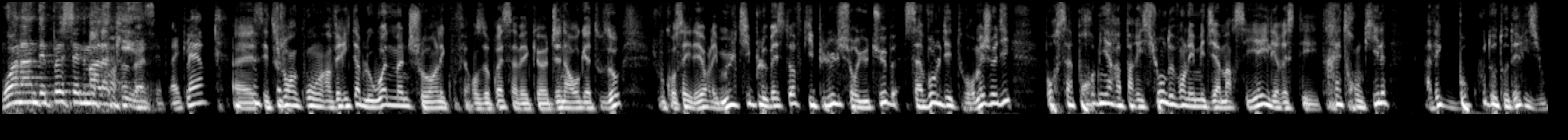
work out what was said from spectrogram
100% malachia. C'est très clair. Euh, c'est toujours un, con- un véritable one-man show, hein, les conférences de presse avec euh, Gennaro Gattuso. Je vous conseille d'ailleurs les multiples best-of qui pullulent sur YouTube. Ça vaut le détour. Mais jeudi, pour sa première apparition devant les médias marseillais, il est resté très tranquille, avec beaucoup d'autodérision.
